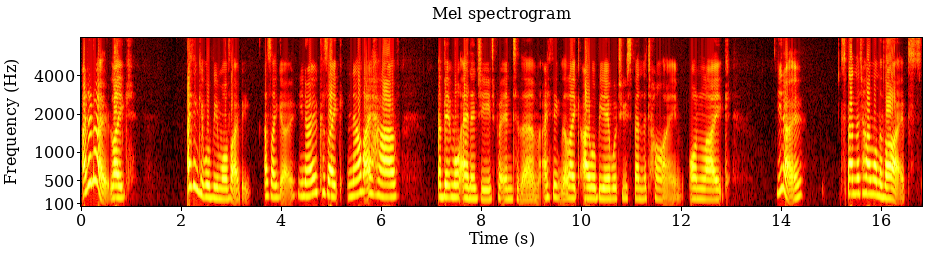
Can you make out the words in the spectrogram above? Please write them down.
I don't know, like, I think it will be more vibey as I go, you know? Because, like, now that I have a bit more energy to put into them, I think that, like, I will be able to spend the time on, like, you know, spend the time on the vibes.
